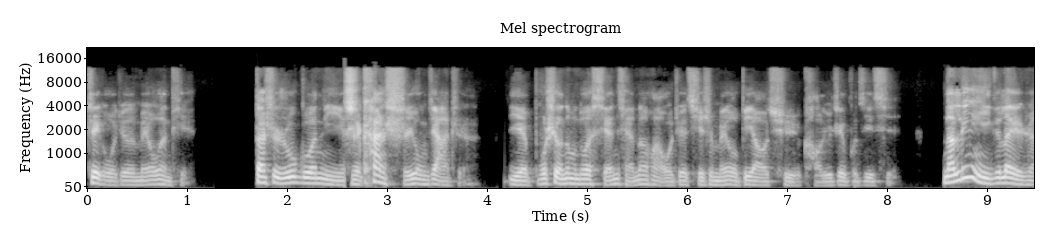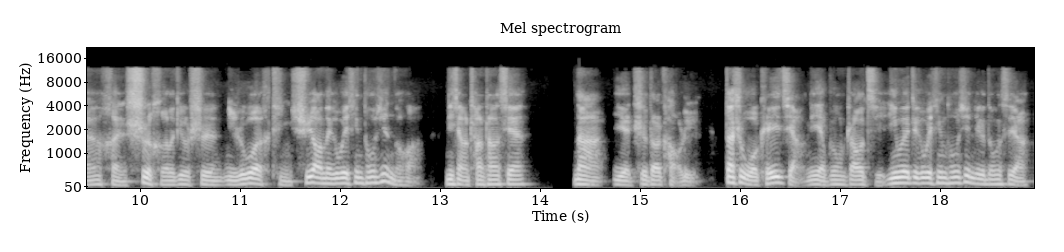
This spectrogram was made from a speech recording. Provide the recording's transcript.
这个我觉得没有问题。但是如果你只看实用价值，也不是有那么多闲钱的话，我觉得其实没有必要去考虑这部机器。那另一个类人很适合的就是你如果挺需要那个卫星通信的话，你想尝尝鲜，那也值得考虑。但是我可以讲，你也不用着急，因为这个卫星通信这个东西啊，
